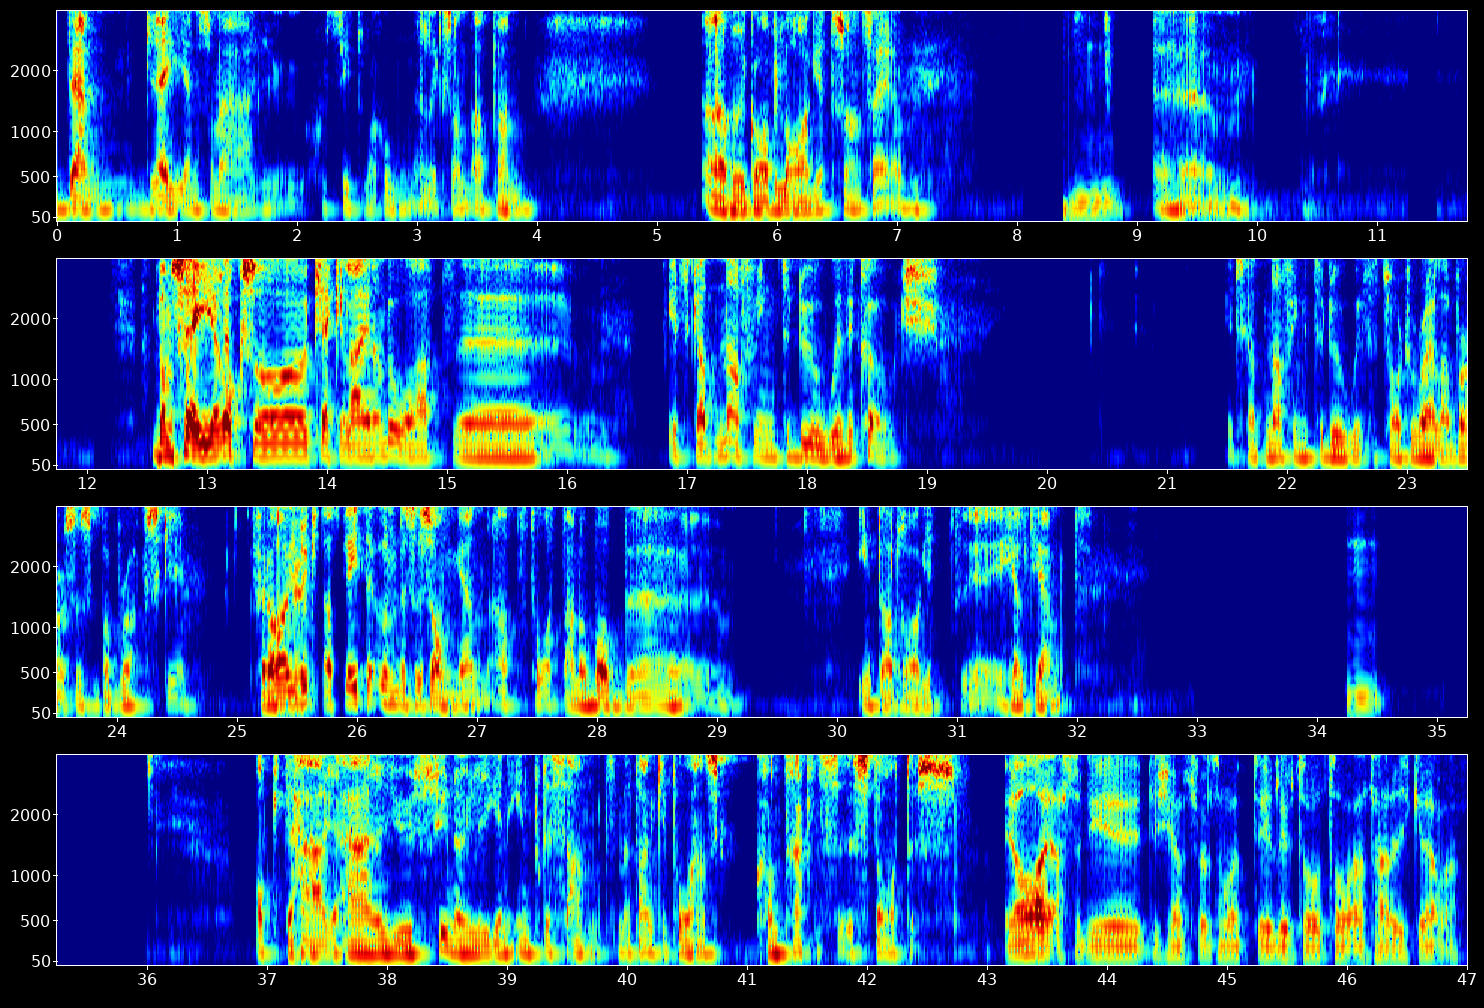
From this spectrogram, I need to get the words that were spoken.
den grejen som är situationen. Liksom, att han övergav laget så att säga. Mm. Ehm. De säger också, Kekkelainen då, att eh, It's got nothing to do with the coach. It's got nothing to do with Tortorella versus Bobrovsky. För det har ju ryktats lite under säsongen att Tårtan och Bob eh, inte har dragit eh, helt jämnt. Mm. Och det här är ju synnerligen intressant med tanke på hans kontraktsstatus. Ja, alltså det, det känns väl som att det lutar åt att han ryker här va?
